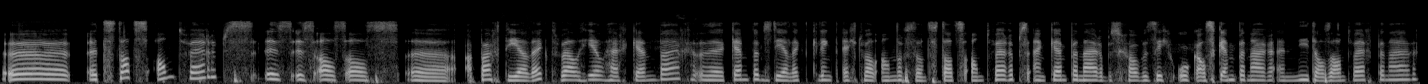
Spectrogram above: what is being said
Uh, het stads Antwerps is, is als, als uh, apart dialect wel heel herkenbaar. Uh, Kempens dialect klinkt echt wel anders dan stads Antwerps. En Kempenaren beschouwen zich ook als Kempenaren en niet als Antwerpenaren.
